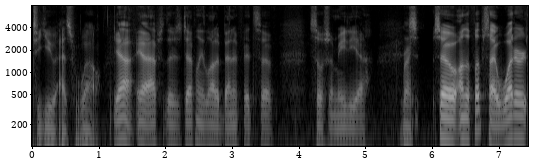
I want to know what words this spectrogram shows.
to you as well. Yeah, yeah, absolutely. There's definitely a lot of benefits of social media. Right. S- So on the flip side, what are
